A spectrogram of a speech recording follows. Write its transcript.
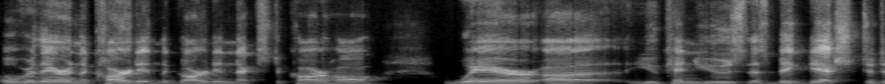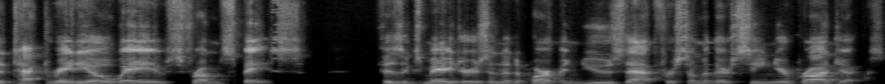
over there in the garden, the garden next to Carr Hall, where uh, you can use this big dish to detect radio waves from space. Physics majors in the department use that for some of their senior projects.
